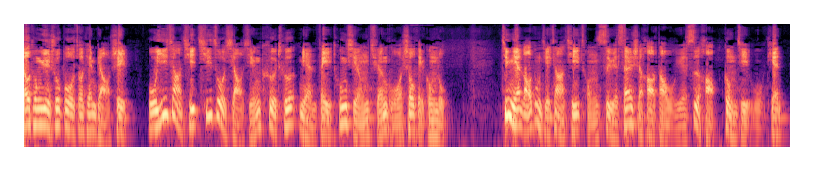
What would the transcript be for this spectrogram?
交通运输部昨天表示五一假期七座小型客车免费通行全国收费公路。今年劳动节假期从四月三十号到五月四号共计五天。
